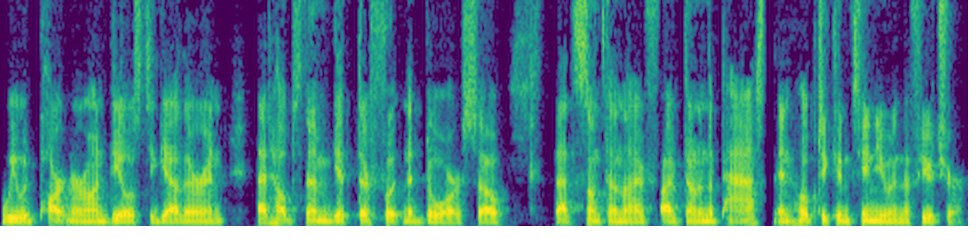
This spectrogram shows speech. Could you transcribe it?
we would partner on deals together and that helps them get their foot in the door so that's something i've, I've done in the past and hope to continue in the future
